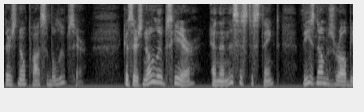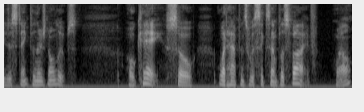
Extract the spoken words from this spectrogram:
There's no possible loops here because there's no loops here and then this is distinct. These numbers will all be distinct and there's no loops. Okay, so what happens with 6n plus 5? Well,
